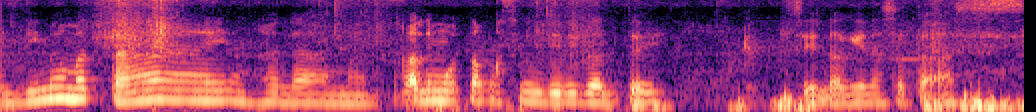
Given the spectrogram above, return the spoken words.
Hindi mamatay ang halaman. Nakalimutan kasi yung diligan eh. Kasi lagi nasa taas.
